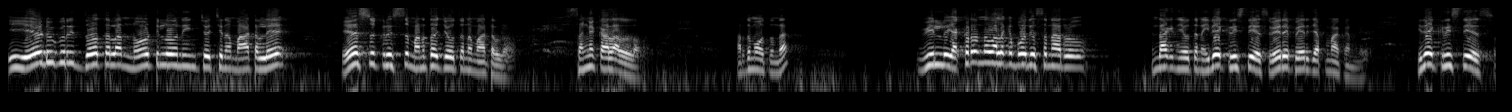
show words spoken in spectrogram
ఈ ఏడుగురి దోతల నోటిలో నుంచి వచ్చిన మాటలే యేసుక్రీస్తు మనతో చెబుతున్న మాటలు సంఘకాలాల్లో. అర్థమవుతుందా? వీళ్ళు ఎక్కడున్న వాళ్ళకి బోధిస్తున్నారు? ఇందాక చెబుతున్నా ఇదే క్రీస్తియస్ వేరే పేరు చెప్పమాకండి. ఇదే క్రీస్తియస్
